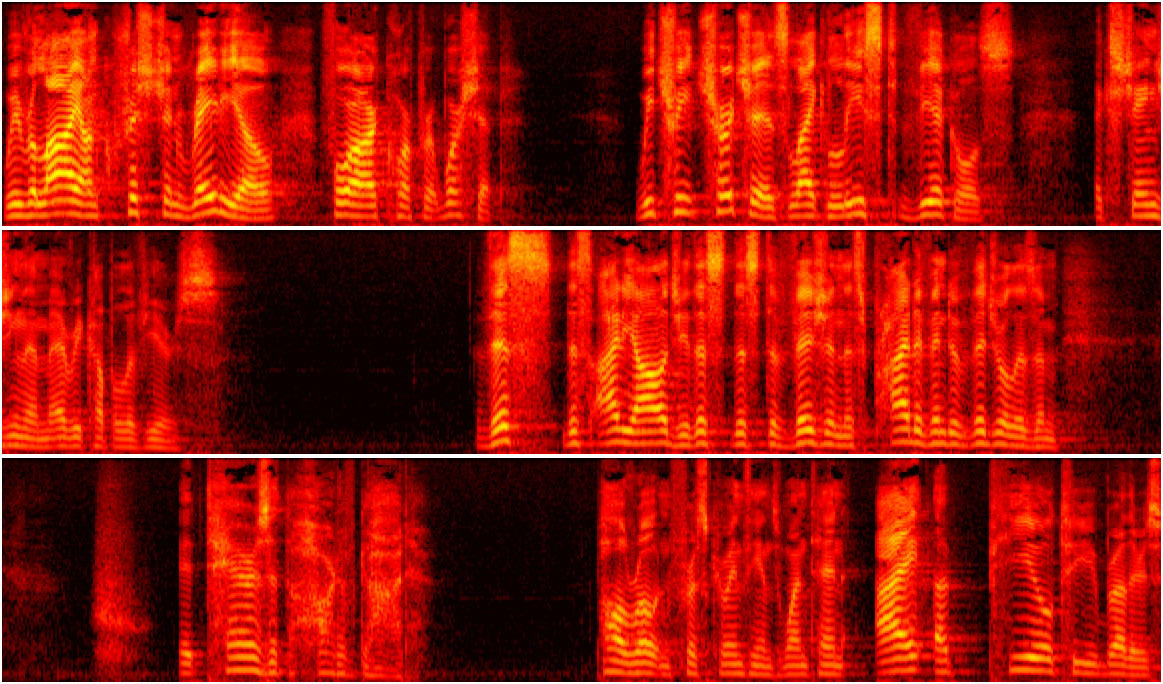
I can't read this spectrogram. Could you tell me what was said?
We rely on Christian radio for our corporate worship. We treat churches like leased vehicles, exchanging them every couple of years. This, this ideology, this, this division, this pride of individualism, it tears at the heart of God. Paul wrote in 1 Corinthians 1:10, "I appeal to you, brothers."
